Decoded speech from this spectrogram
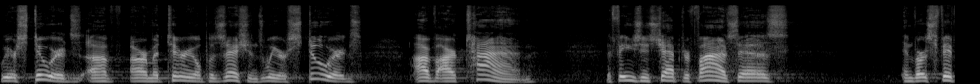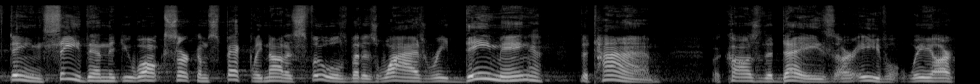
We are stewards of our material possessions. We are stewards of our time. Ephesians chapter 5 says in verse 15 See then that you walk circumspectly, not as fools, but as wise, redeeming the time because the days are evil. We are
